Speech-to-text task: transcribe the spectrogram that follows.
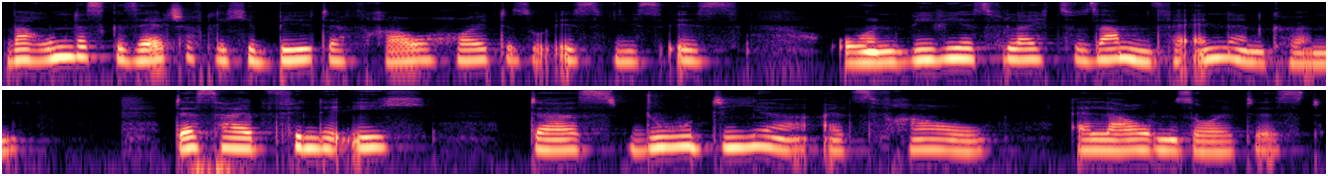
warum das gesellschaftliche Bild der Frau heute so ist, wie es ist und wie wir es vielleicht zusammen verändern können. Deshalb finde ich, dass du dir als Frau erlauben solltest,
